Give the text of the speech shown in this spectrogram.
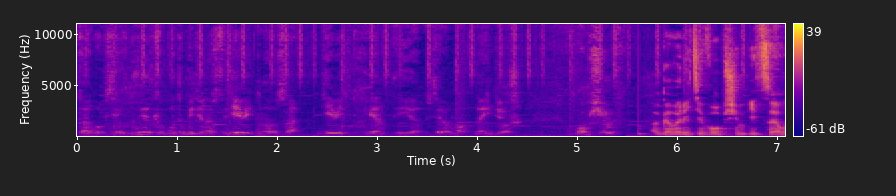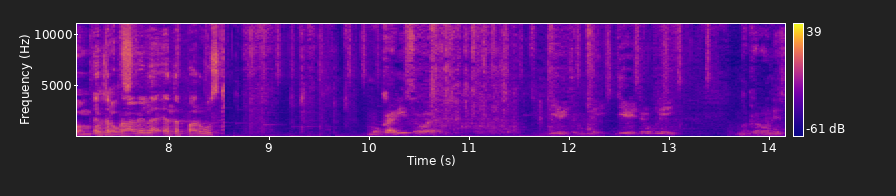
как бы всех дует, как будто бы 99, но за 9 хрен ты ее все равно найдешь. В общем... Говорите в общем и целом, пожалуйста. Это правильно, это по-русски. Мука рисовая, 9 рублей, 9 рублей. Макароны из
